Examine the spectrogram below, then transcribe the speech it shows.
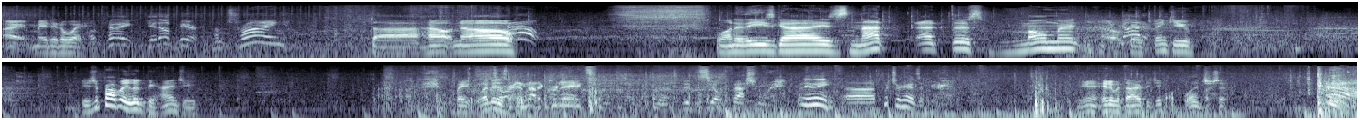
Alright, made it away. Okay, get up here. I'm trying. The hell? No. Help! One of these guys. Not at this moment. Okay, thank you. You should probably look behind you. Uh, wait, what is Sorry, I'm it? out of grenades. You have this the old-fashioned way. What do you mean? Uh, put your hands up here. You're gonna hit it with the RPG? I'll flinch. Oh,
